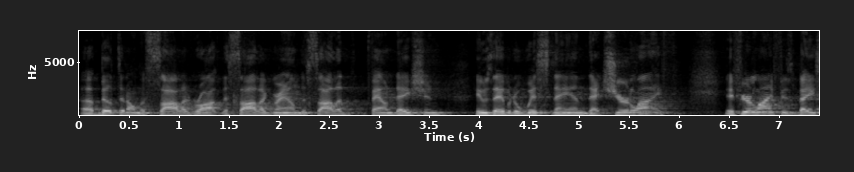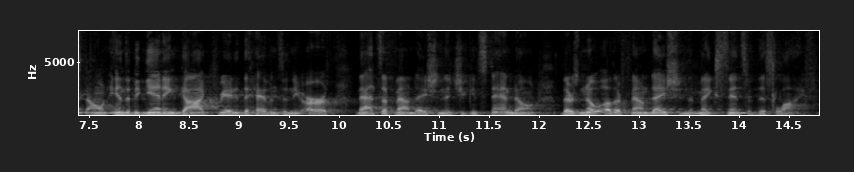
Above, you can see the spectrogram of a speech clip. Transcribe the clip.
uh, built it on the solid rock, the solid ground, the solid foundation, he was able to withstand. That's your life. If your life is based on, in the beginning, God created the heavens and the earth, that's a foundation that you can stand on. There's no other foundation that makes sense of this life.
